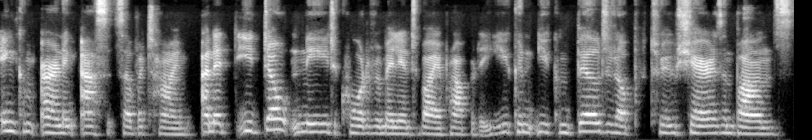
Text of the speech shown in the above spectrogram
income earning assets over time, and it you don't need a quarter of a million to buy a property, you can you can build it up through shares and bonds.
